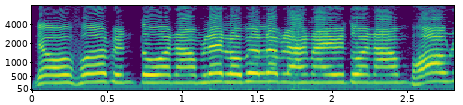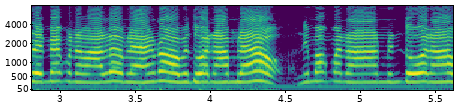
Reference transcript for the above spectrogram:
เดี๋ยวเฟิร์สเป็นตัวนำเล่นโรเบิร์ตเริ่มแรงในเป็นตัวนำพร้อมด้วยแม็กมานาเริ่มแรงนอกเป็นตัวนำแล้ว นี่ม็กมานานเป็นตัวนำ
